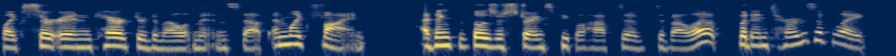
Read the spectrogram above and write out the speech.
like certain character development and stuff. And like fine. I think that those are strengths people have to develop, but in terms of like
